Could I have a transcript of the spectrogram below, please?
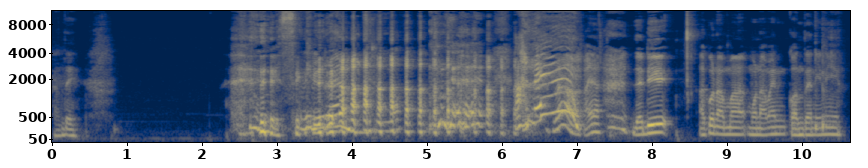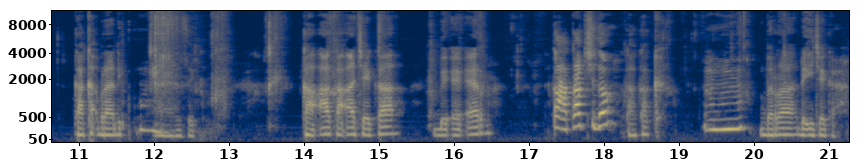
santai. Asik. Kewiluran. Aneh. Nah, makanya jadi aku nama mau namain konten ini kakak beradik. Asik. K A K A C K B E R Kakak dong. kakak Hmm, bera D I C K.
